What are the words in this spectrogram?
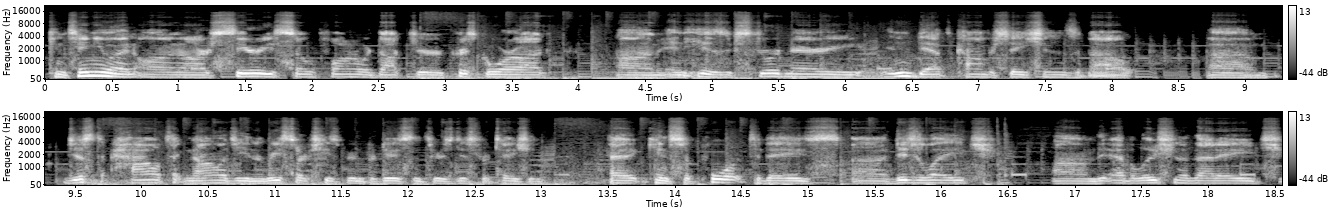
continuing on our series so far with Dr. Chris Gorog um, and his extraordinary in-depth conversations about um, just how technology and the research he's been producing through his dissertation can support today's uh, digital age um, the evolution of that age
